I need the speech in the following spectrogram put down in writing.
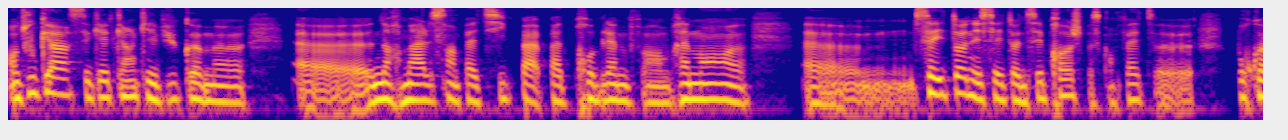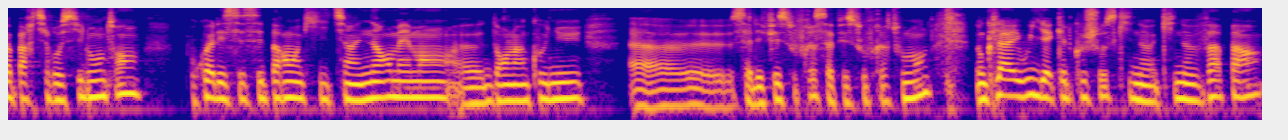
En tout cas, c'est quelqu'un qui est vu comme normal, sympathique, pas pas de problème. Enfin, vraiment euh, ça étonne et ça étonne ses proches parce qu'en fait, euh, pourquoi partir aussi longtemps? Pourquoi laisser ses parents qui tient énormément euh, dans l'inconnu? Ça les fait souffrir, ça fait souffrir tout le monde. Donc là, oui, il y a quelque chose qui ne qui ne va pas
